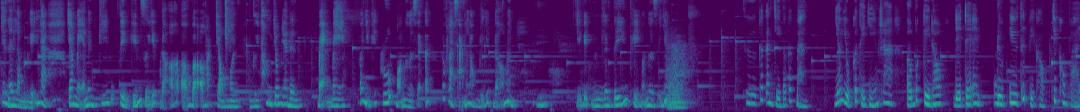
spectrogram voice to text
cho nên là mình nghĩ là cha mẹ nên kiếm tìm kiếm sự giúp đỡ ở vợ hoặc chồng mình người thân trong gia đình bạn bè có những cái group mọi người sẽ rất là sẵn lòng để giúp đỡ mình ừ. chỉ việc mình lên tiếng thì mọi người sẽ giúp thưa các anh chị và các bạn giáo dục có thể diễn ra ở bất kỳ đâu để trẻ em được yêu thích việc học chứ không phải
